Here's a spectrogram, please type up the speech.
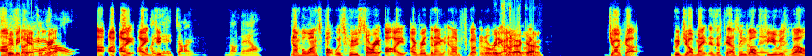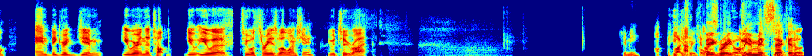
Um, Do be so careful, Now? I, I, I I Oh, did. yeah, don't. Not now. Number one spot was who? Sorry, I, I I read the name and I've forgotten it already. I know uh, Joker. Joker. Good job, mate. There's a thousand gold for you as well. And Big Rig Jim, you were in the top. You you were two or three as well, weren't you? You were two, right? Jimmy, Oh, he Luxy, can't can talk. I Big Rig I mean, Jim is second.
